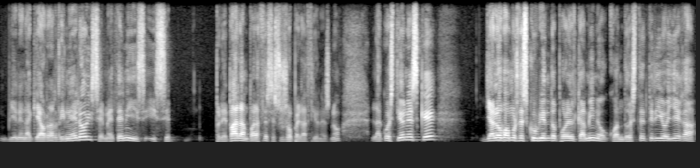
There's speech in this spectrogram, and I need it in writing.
vienen aquí a ahorrar dinero y se meten y, y se preparan para hacerse sus operaciones, ¿no? La cuestión es que ya lo vamos descubriendo por el camino, cuando este trío llega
